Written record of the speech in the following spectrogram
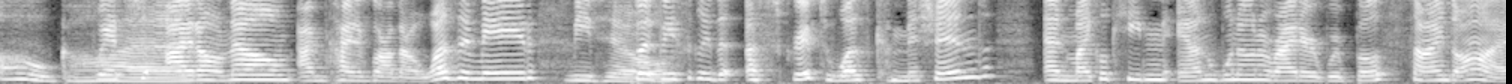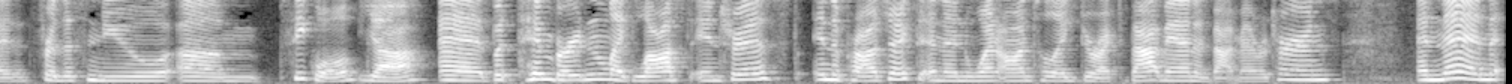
Oh God, which I don't know. I'm kind of glad that wasn't made. Me too. But basically, the, a script was commissioned, and Michael Keaton and Winona Ryder were both signed on for this new um, sequel. yeah, And, but Tim Burton like lost interest in the project and then went on to like direct Batman and Batman Returns. And then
